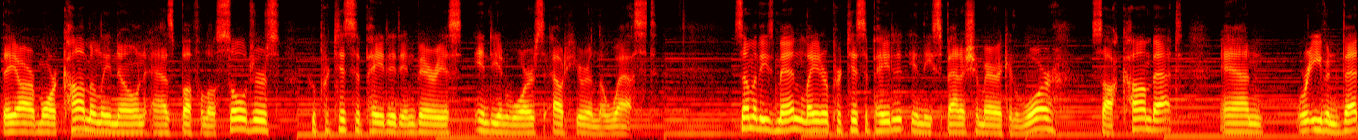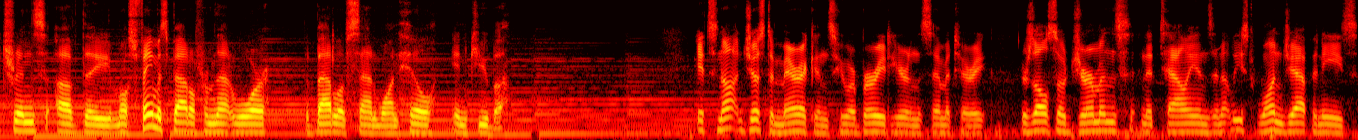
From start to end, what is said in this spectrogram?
They are more commonly known as Buffalo Soldiers who participated in various Indian wars out here in the West. Some of these men later participated in the Spanish-American War, saw combat, and were even veterans of the most famous battle from that war, the Battle of San Juan Hill in Cuba. It's not just Americans who are buried here in the cemetery. There's also Germans and Italians and at least one Japanese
